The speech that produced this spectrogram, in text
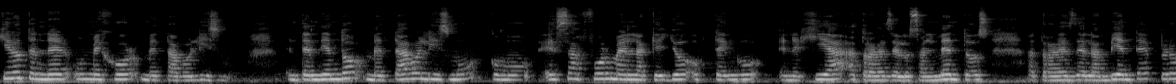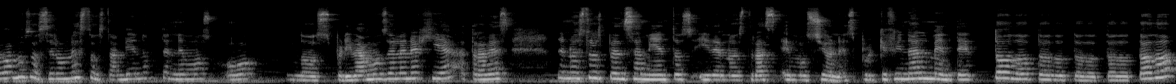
quiero tener un mejor metabolismo entendiendo metabolismo como esa forma en la que yo obtengo energía a través de los alimentos, a través del ambiente, pero vamos a ser honestos, también obtenemos o nos privamos de la energía a través de nuestros pensamientos y de nuestras emociones, porque finalmente todo, todo, todo, todo, todo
